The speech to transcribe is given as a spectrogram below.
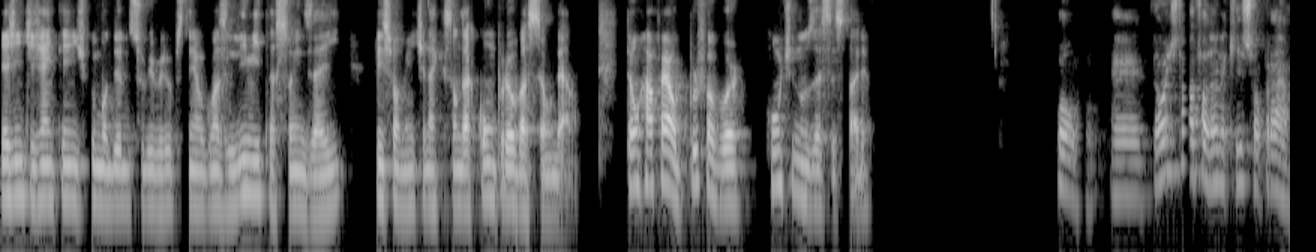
e a gente já entende que o modelo de subgrupos tem algumas limitações aí, principalmente na questão da comprovação dela. Então, Rafael, por favor, conte-nos essa história. Bom, é, então a gente está falando aqui, só para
